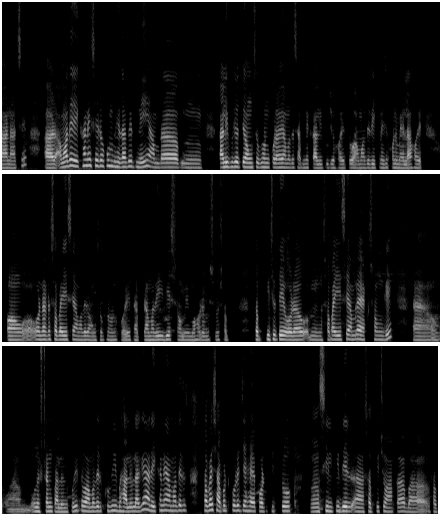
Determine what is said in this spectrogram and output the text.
গান আছে। আর আমাদের এখানে সেরকম ভেদাভেদ নেই। আমরা কালী পুজোতে অংশগ্রহণ করা হয়, আমাদের সামনে কালী পুজো হয়। তো আমাদের এখানে যখন মেলা হয় ওনারা সবাই এসে আমাদের অংশগ্রহণ করে। তারপরে আমাদের ঈদের সময় মহরমের সময় সব সব কিছুতে ওরাও সবাই এসে আমরা একসঙ্গে অনুষ্ঠান পালন করি। তো আমাদের খুবই ভালো লাগে। আর এখানে আমাদের সবাই সাপোর্ট করে যে হ্যাঁ পটচিত্র শিল্পীদের সব কিছু আঁকা বা সব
